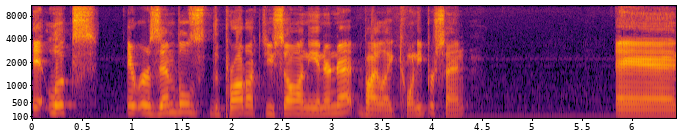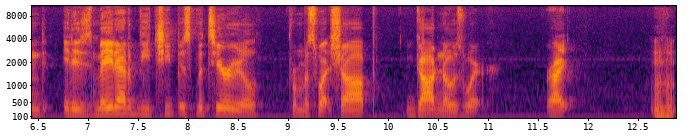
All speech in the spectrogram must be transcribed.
It looks it resembles the product you saw on the internet by like 20% and it is made out of the cheapest material from a sweatshop, God knows where, right? Mhm.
